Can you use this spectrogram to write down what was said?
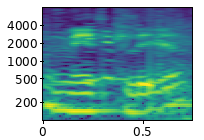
Mid clear.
